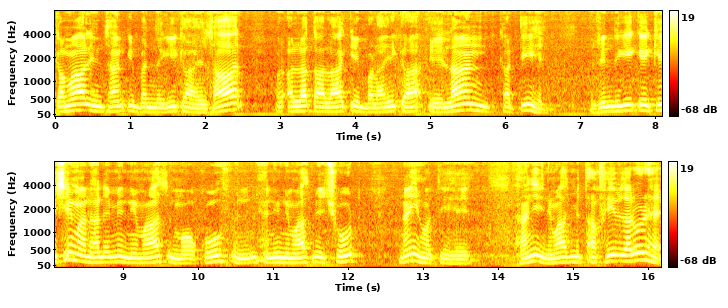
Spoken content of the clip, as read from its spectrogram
کمال انسان کی بندگی کا احساس اور اللہ تعالیٰ کی بڑائی کا اعلان کرتی ہے۔ زندگی کے کسی مرحلے میں نماز موقوف یعنی نماز میں چھوٹ نہیں ہوتی ہے۔ ہاں جی نماز میں تخفیف ضرور ہے۔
